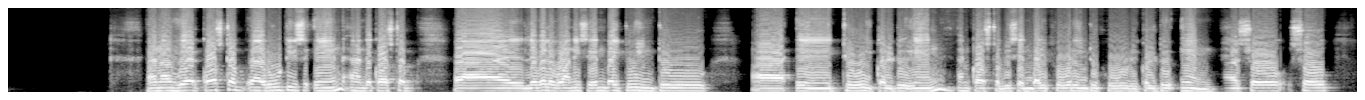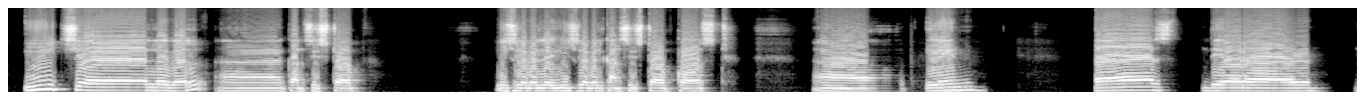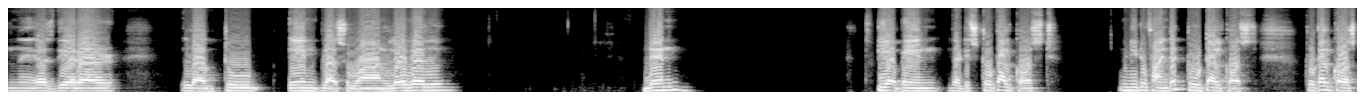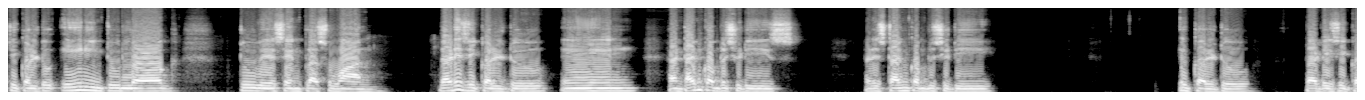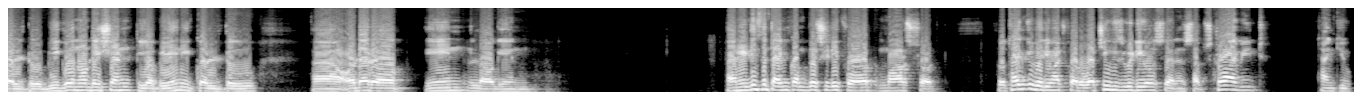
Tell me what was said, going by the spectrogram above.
and now here cost of uh, root is n and the cost of uh, level 1 is n by 2 into uh, 2 equal to n and cost of is n by 4 into 4 equal to n. Uh, so so each uh, level uh, consists of each level each level consists of cost uh, n as there are as there are log 2 n plus 1 level then p of n that is total cost we need to find the total cost. Total cost equal to n into log 2 base n plus 1 that is equal to n and time complexity is that is time complexity equal to that is equal to big O notation T of n equal to uh, order of n log n and it is the time complexity for merge sort. So thank you very much for watching this video, share and subscribe it. Thank you.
